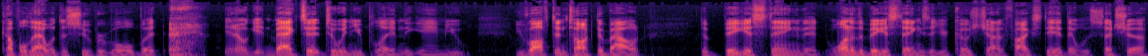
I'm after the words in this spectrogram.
couple that with the Super Bowl. But you know, getting back to, to when you played in the game, you you've often talked about the biggest thing that one of the biggest things that your coach John Fox did that was such a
